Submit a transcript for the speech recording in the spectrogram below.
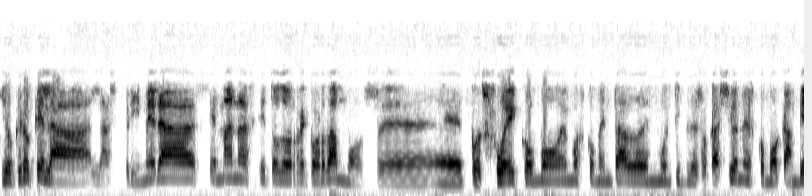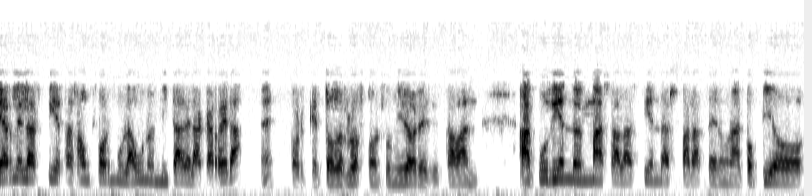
Yo creo que las primeras semanas que todos recordamos, eh, pues fue como hemos comentado en múltiples ocasiones, como cambiarle las piezas a un Fórmula 1 en mitad de la carrera, ¿eh? porque todos los consumidores estaban acudiendo en masa a las tiendas para hacer un acopio,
